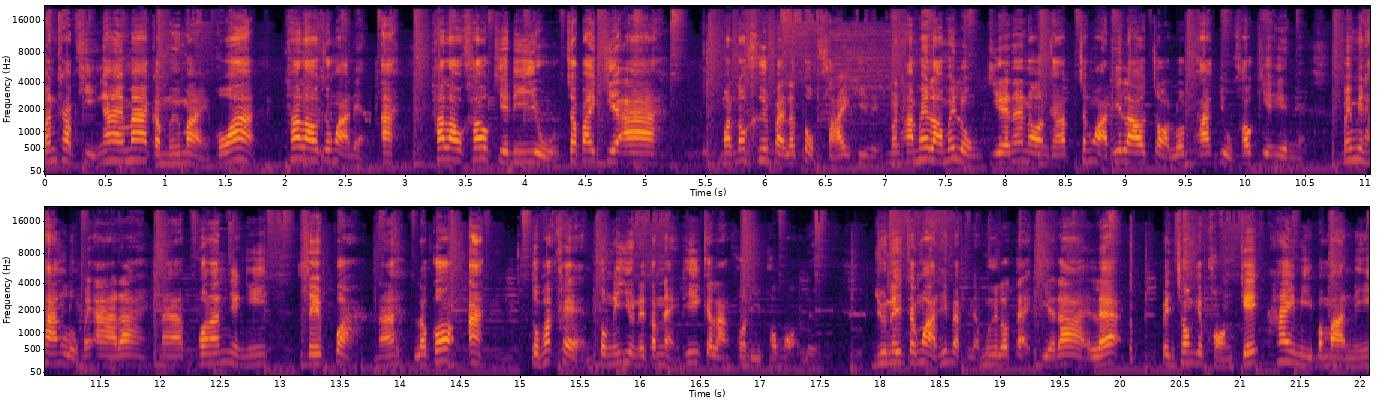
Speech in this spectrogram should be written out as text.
มันขับขี่ง่ายมากกับมือใหม่ เพราะว่าถ้าเราจังหวะเนี่ยอะถ้าเราเข้าเกียร์ดีอยู่ จะไปเกียร์ R มันต้องขึ้นไปแล้วตบซ้ายอีกทีหนึงมันทำให้เราไม่หลงเกียร์แน่นอนครับ จังหวะที่เราจอดรถพักอยู่เข้าเกียร์เอ็นเนี่ยไม่มีทางหลงไม่ R ได้นะครับเพราะนั้นอย่างนี้เซฟกว่านะแล้วก็อะตัวพักแขนตรงนี้อยู่ในตำแหน่งที่กำลังพอดีพอเหมาะเลย อยู่ในจังหวะที่แบบเนี่ยมือเราแตะเกียร์ได้ และเป็นช่องเก็บของเก๊ะให้มีประมาณนี้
